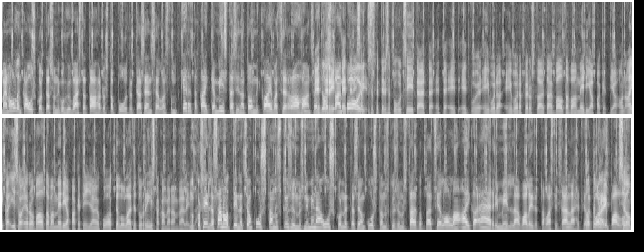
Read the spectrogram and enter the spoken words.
mä en ollenkaan usko, että tässä on niin hyvästä tahdosta puutetta ja sen sellaista, mutta kerta kaikkiaan, mistä sinä Tommi kaivat sen rahan? Se Petteri, on jostain Petteri, pois. Sä, Petteri, sä puhut siitä, että, että et, et voi, ei, voida, ei voida perustaa jotain valtavaa mediapakettia. On aika iso ero valtavan mediapaketin ja joku ottelu laitettu riistakameran välillä. Mutta kun sillä sanottiin, että se on kustannuskysymys, niin minä uskon, että se on kustannuskysymys. Se tarkoittaa, että siellä ollaan aika äärimmillään valitettavasti tällä hetkellä koripallossa. Se on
